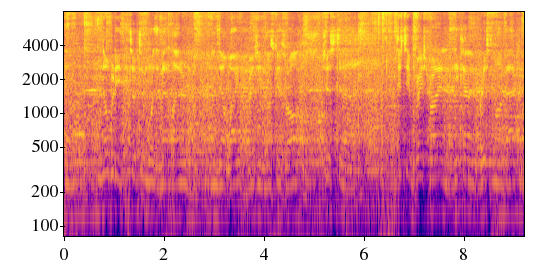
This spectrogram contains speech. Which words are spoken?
you know, nobody took to him more than Matt Leinart, LenDale White, Reggie. Those guys were all just uh, just embraced Ryan. And he kind of embraced him on back. And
